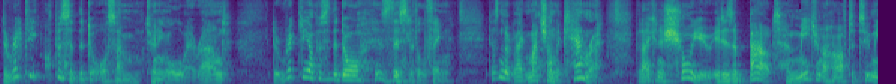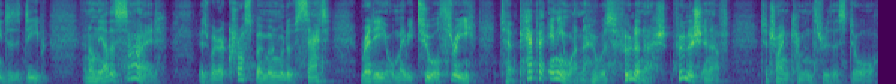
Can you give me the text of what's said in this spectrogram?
directly opposite the door, so I'm turning all the way around, directly opposite the door is this little thing. It doesn't look like much on the camera, but I can assure you it is about a meter and a half to two meters deep. And on the other side is where a crossbowman would have sat ready, or maybe two or three, to pepper anyone who was foolish, foolish enough to try and come in through this door.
